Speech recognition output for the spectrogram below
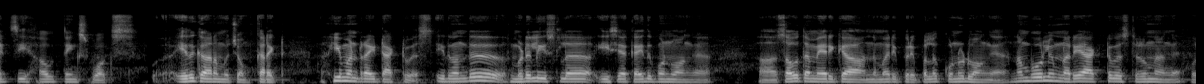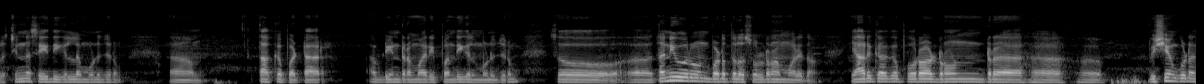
let see how things works எதுக்கு ஆரம்பித்தோம் கரெக்ட் ஹியூமன் ரைட் ஆக்டிவிஸ்ட் இது வந்து மிடில் ஈஸ்டில் ஈஸியாக கைது பண்ணுவாங்க. சவுத் அமெரிக்கா அந்த மாதிரி பிரிப்பெல்லாம் கொண்டுடுவாங்க. நம்ம ஊர்லேயும் நிறைய ஆக்டிவிஸ்ட் இருந்தாங்க. ஒரு சின்ன செய்திகளில் முடிஞ்சிடும் தாக்கப்பட்டார் அப்படின்ற மாதிரி பந்திகள் முடிஞ்சிடும் ஸோ தனி ஒருவன் படத்தில் சொல்கிற மாதிரி தான் யாருக்காக போராடுறோன்ற விஷயம் கூட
